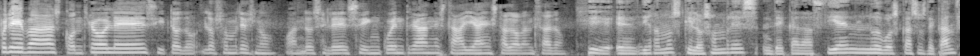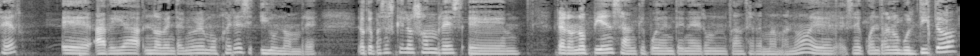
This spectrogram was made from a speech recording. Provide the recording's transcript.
pruebas, controles y todo. Los hombres no. Cuando se les encuentran está ya en estado avanzado. Sí, eh, digamos que los hombres de cada 100 nuevos casos de cáncer eh, había 99 mujeres y un hombre. Lo que pasa es que los hombres, eh, claro, no piensan que pueden tener un cáncer de mama, ¿no? Eh, se encuentran un bultito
